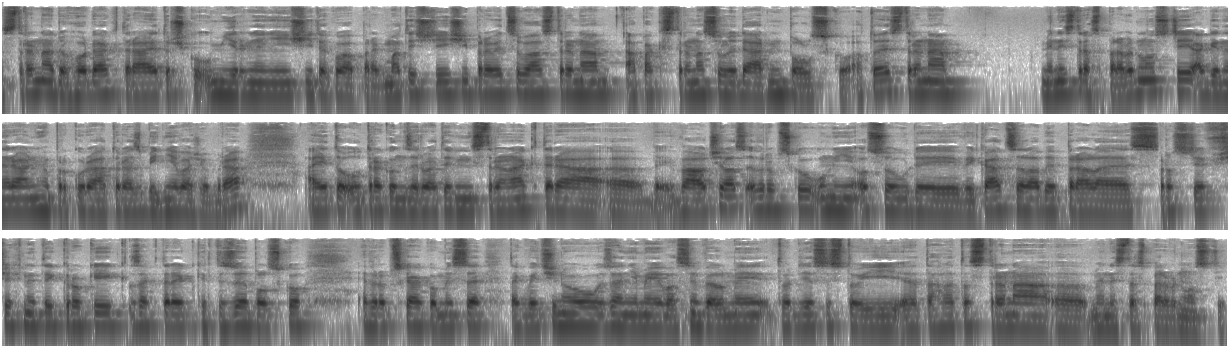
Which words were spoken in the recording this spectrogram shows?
strana Dohoda, která je trošku umírněnější, taková pragmatičtější pravicová strana a pak strana Solidární Polsko. A to je strana ministra spravedlnosti a generálního prokurátora Zbigněva Žobra a je to ultrakonzervativní strana, která eh, by válčila s Evropskou unii o soudy, vykácela by prales, prostě všechny ty kroky, za které kritizuje Polsko Evropská komise, tak většinou za nimi vlastně velmi tvrdě si stojí eh, tahle ta strana eh, ministra spravedlnosti.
